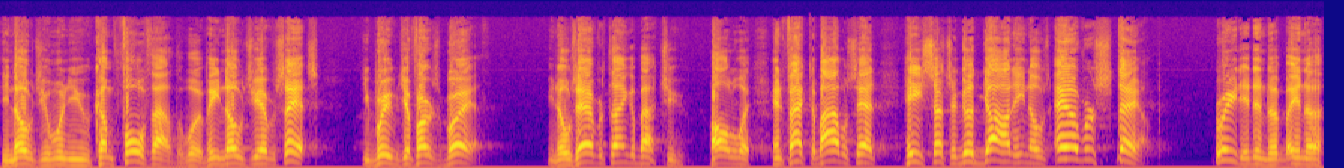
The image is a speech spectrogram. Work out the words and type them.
He knows you when you come forth out of the womb. He knows you ever since you breathed your first breath. He knows everything about you all the way. In fact, the Bible said He's such a good God. He knows every step. Read it in the in the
